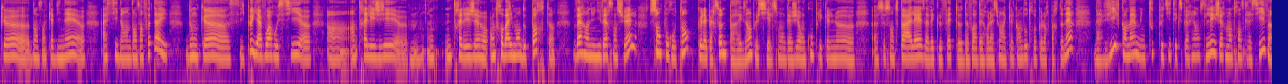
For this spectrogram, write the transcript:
que dans un cabinet assis dans, un fauteuil. Donc, il peut y avoir aussi un, très léger, un, très léger entrebâillement de porte vers un univers sensuel, sans pour autant que les personnes, par exemple, si elles sont engagées en couple et qu'elles ne euh, se sentent pas à l'aise avec le fait d'avoir des relations avec quelqu'un d'autre que leur partenaire, bah, vivent quand même une toute petite expérience légèrement transgressive,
